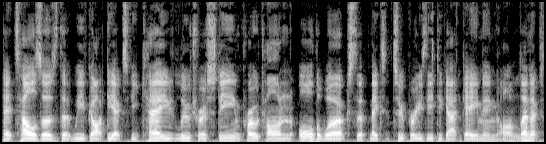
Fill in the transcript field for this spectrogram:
It tells us that we've got DXVK, Lutris, Steam, Proton, all the works that makes it super easy to get gaming on Linux.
